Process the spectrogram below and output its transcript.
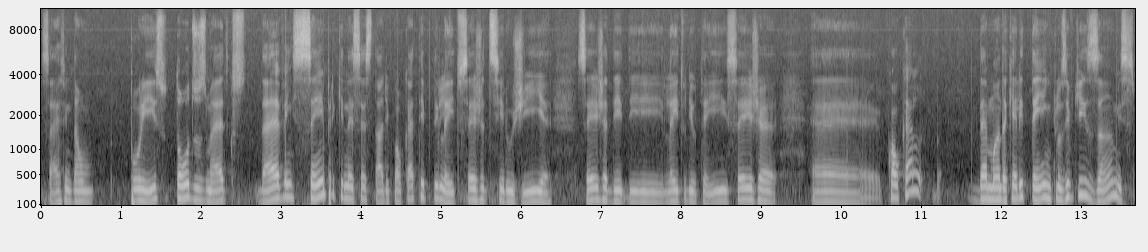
certo? Então, por isso, todos os médicos devem, sempre que necessitar de qualquer tipo de leito, seja de cirurgia, seja de, de leito de UTI, seja é, qualquer demanda que ele tenha, inclusive de exames,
